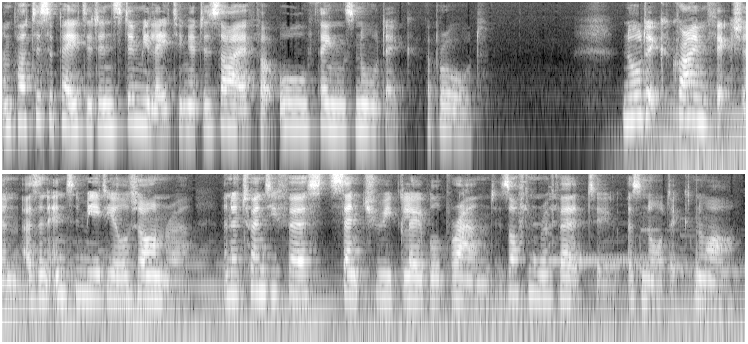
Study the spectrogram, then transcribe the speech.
and participated in stimulating a desire for all things Nordic abroad. Nordic crime fiction as an intermedial genre and a 21st century global brand is often referred to as Nordic noir.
